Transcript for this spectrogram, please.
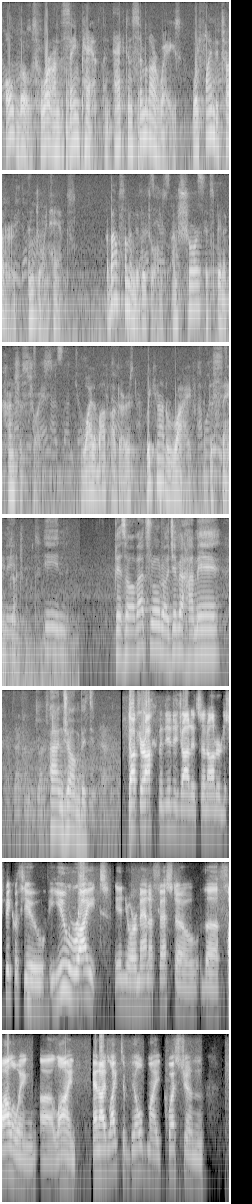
all those who are on the same path and act in similar ways will find each other and join hands. About some individuals, I'm sure it's been a conscious choice, while about others, we cannot arrive at the same judgment. Dr. Ahmadinejad, it's an honor to speak with you. You write in your manifesto the following uh, line and I'd like to build my question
